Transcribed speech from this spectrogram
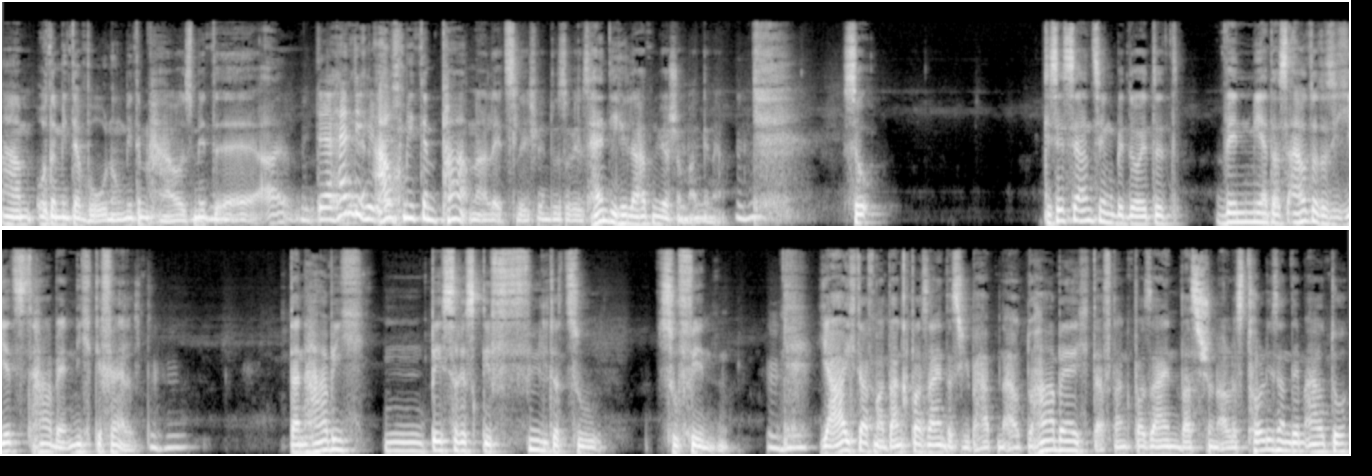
Ähm, oder mit der Wohnung, mit dem Haus, mit, äh, Mit der Handyhülle. Auch mit dem Partner letztlich, wenn du so willst. Handyhülle hatten wir schon mal, genau. So, Gesetz der Anziehung bedeutet, wenn mir das Auto, das ich jetzt habe, nicht gefällt, dann habe ich ein besseres Gefühl dazu zu finden. Ja, ich darf mal dankbar sein, dass ich überhaupt ein Auto habe. Ich darf dankbar sein, was schon alles toll ist an dem Auto.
